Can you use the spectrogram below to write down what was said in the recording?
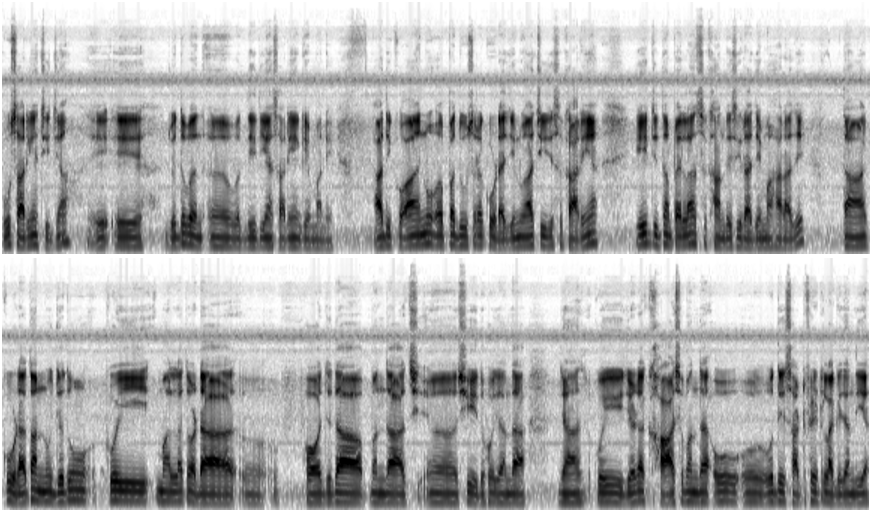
ਉਹ ਸਾਰੀਆਂ ਚੀਜ਼ਾਂ ਇਹ ਇਹ ਯੁੱਧ ਬੰ- ਦੀਆਂ ਸਾਰੀਆਂ ਗੇਮਾਂ ਨੇ। ਆ ਦੇਖੋ ਆ ਇਹਨੂੰ ਆਪਾਂ ਦੂਸਰਾ ਘੋੜਾ ਜਿਹਨੂੰ ਆ ਚੀਜ਼ ਸਿਖਾ ਰਹੇ ਆ ਇਹ ਜਿੱਦਾਂ ਪਹਿਲਾਂ ਸਿਖਾਉਂਦੇ ਸੀ ਰਾਜੇ ਮਹਾਰਾਜੇ, ਤਾਂ ਘੋੜਾ ਤੁਹਾਨੂੰ ਜਦੋਂ ਕੋਈ, ਮੰਨ ਲਾ ਤੁਹਾਡਾ ਫੌਜ ਦਾ ਬੰਦਾ ਸ਼ਹੀਦ ਹੋ ਜਾਂਦਾ ਜਾਂ ਕੋਈ ਜਿਹੜਾ ਖਾਸ ਬੰਦਾ ਉਹ, ਉਹ- ਉਹਦੇ ਸੱਟ ਫੇਟ ਲੱਗ ਜਾਂਦੀ ਆ,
